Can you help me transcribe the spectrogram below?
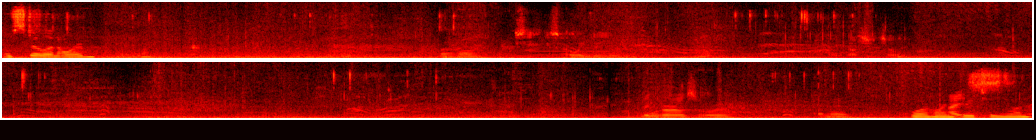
There's still an orb. My horn. He's he's going to you. Oh gosh, jump. Big burn on somewhere. I'm. Four, horn, three, Ice. two, one.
